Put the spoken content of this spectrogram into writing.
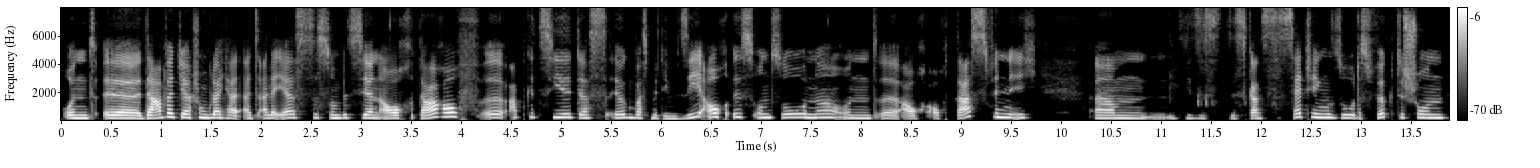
Und, äh, da wird ja schon gleich als Allererstes so 'n bisschen auch darauf, äh, abgezielt, dass irgendwas mit dem See auch ist und so, ne? Und, äh, auch auch das finde ich, ähm, dieses das ganze Setting so, das wirkte schon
